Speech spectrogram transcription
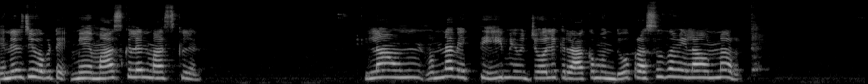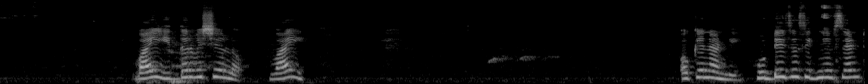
ఎనర్జీ ఒకటే. మే మాస్కులెన్ మాస్కులెన్. ఇలా ఉన్- ఉన్న వ్యక్తి మేము జోలికి రాకముందు ప్రస్తుతం ఇలా ఉన్నారు. వై ఇద్దరు విషయంలో? వై? ఓకేనండి. హుడ్ ఈజ్ సిగ్నిఫికెంట్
